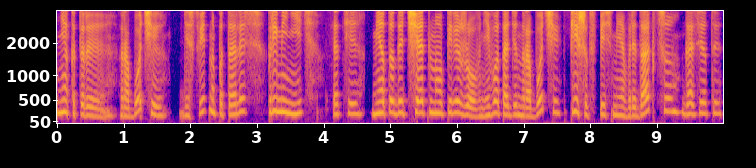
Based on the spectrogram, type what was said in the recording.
Некоторые рабочие действительно пытались применить эти методы тщательного пережевывания. И вот один рабочий пишет в письме в редакцию газеты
